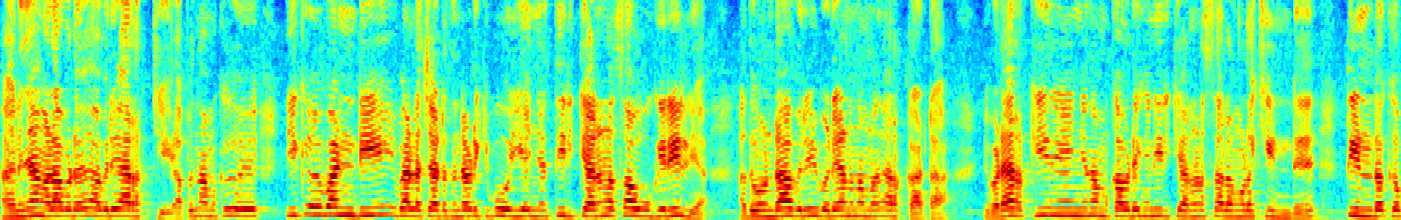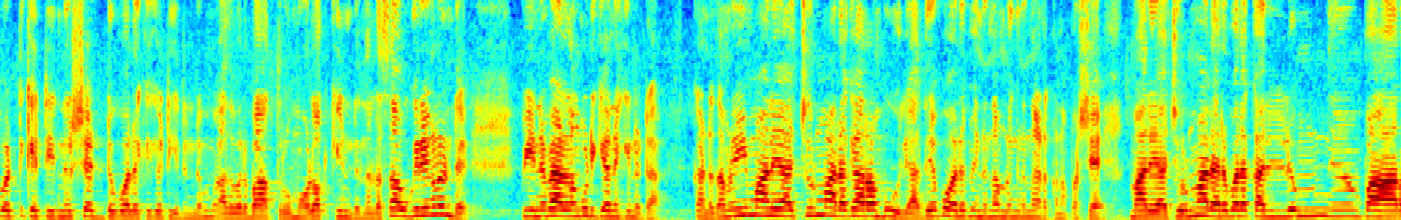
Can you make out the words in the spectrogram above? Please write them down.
അങ്ങനെ ഞങ്ങൾ അവിടെ അവർ ഇറക്കി. അപ്പം നമുക്ക് ഈ വണ്ടി വെള്ളച്ചാട്ടത്തിന്റെ അവിടേക്ക് പോയി കഴിഞ്ഞാൽ തിരിക്കാനുള്ള സൗകര്യം ഇല്ല അതുകൊണ്ട് അവർ ഇവിടെയാണ് നമ്മൾ ഇറക്കാട്ട. ഇവിടെ ഇറക്കി കഴിഞ്ഞാൽ നമുക്ക് അവിടെ ഇങ്ങനെ ഇരിക്കാനുള്ള സ്ഥലങ്ങളൊക്കെ ഉണ്ട് തിണ്ടൊക്കെ വെട്ടി കെട്ടിയിട്ടുണ്ട്. ഷെഡ് പോലെയൊക്കെ കെട്ടിയിട്ടുണ്ട്. അതുപോലെ ബാത്റൂമുകളൊക്കെ ഉണ്ട് നല്ല സൗകര്യങ്ങളുണ്ട്. പിന്നെ വെള്ളം കുടിക്കാനൊക്കെ ഉണ്ട് കേട്ടോ കണ്ടത്. നമ്മൾ ഈ മലയാച്ചൂർ മല കയറാൻ പോവില്ല? അതേപോലെ പിന്നെ നമ്മളിങ്ങനെ നടക്കണം. പക്ഷേ മലയാച്ചൂർ മലരെ പോലെ കല്ലും പാറ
